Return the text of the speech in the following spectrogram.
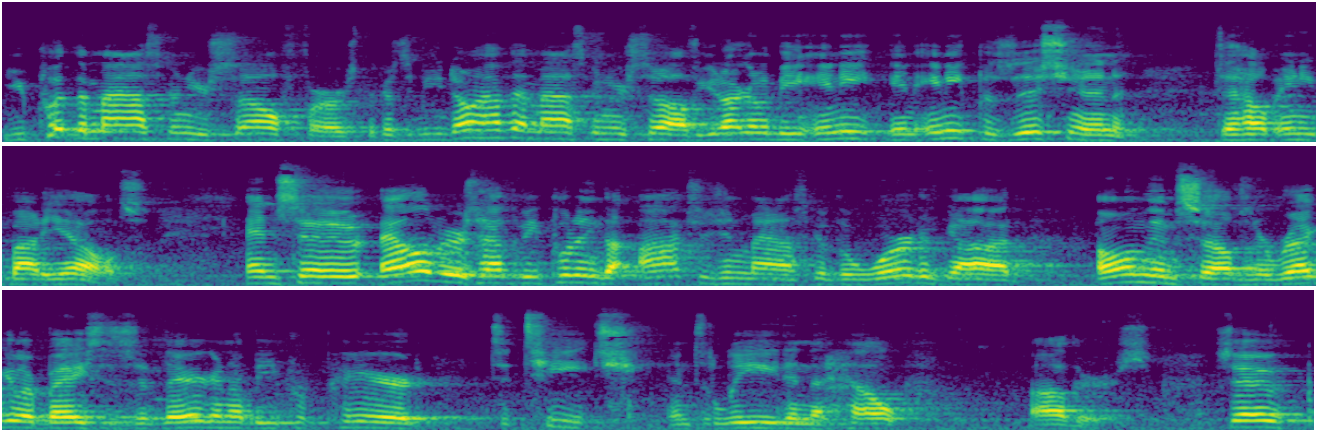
You put the mask on yourself first, because if you don't have that mask on yourself, you're not going to be any, in any position to help anybody else. And so, elders have to be putting the oxygen mask of the Word of God on themselves on a regular basis if they're going to be prepared to teach and to lead and to help others. So,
